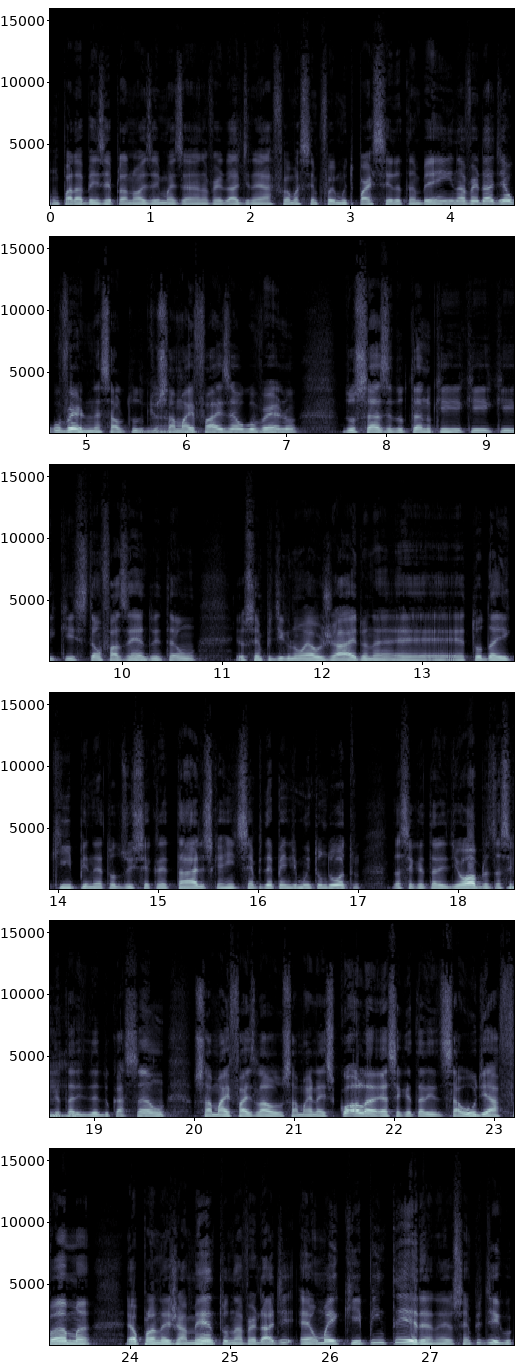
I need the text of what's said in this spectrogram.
um parabéns aí para nós aí, mas é, na verdade, né, a Fama sempre foi muito parceira também e na verdade é o governo, né, Saulo? Tudo que Não. o Samai faz é o governo do César e do Tano que, que, que, que, estão fazendo, então eu sempre digo, não é o Jairo, né, é, é, é, toda a equipe, né, todos os secretários, que a gente sempre depende muito um do outro, da Secretaria de Obras, da Secretaria uhum. de Educação, o Samai faz lá o Samai na escola, é a Secretaria de Saúde, é a Fama, é o planejamento, na verdade é uma equipe inteira, né, eu sempre digo,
